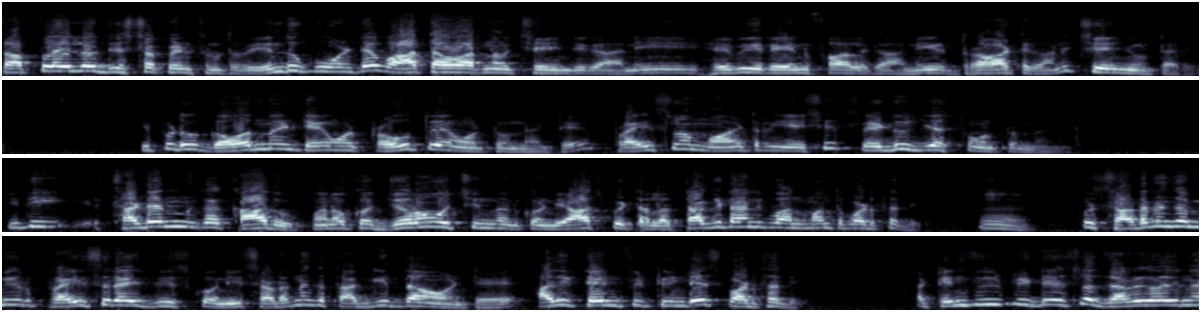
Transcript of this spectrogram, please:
సప్లైలో డిస్టర్బెన్స్ ఉంటుంది. ఎందుకు అంటే వాతావరణం చేంజ్ కానీ హెవీ రెయిన్ఫాల్ కానీ డ్రాట్ కానీ చేంజ్ ఉంటుంది. ఇప్పుడు గవర్నమెంట్ ఏమ ప్రభుత్వం ఏమంటుందంటే ప్రైస్లో మానిటర్ చేసి రెడ్యూస్ చేస్తూ ఉంటుంది అన్నట్టు ఇది సడన్గా కాదు. మన ఒక జ్వరం వచ్చింది అనుకోండి హాస్పిటల్లో తగ్గడానికి వన్ మంత్ పడుతుంది. ఉమ్, ఇప్పుడు సడన్గా మీరు ప్రైస్ రైజ్ తీసుకొని సడన్గా తగ్గిద్దామంటే అది టెన్ ఫిఫ్టీన్ డేస్ పడుతుంది. ఆ టెన్ ఫిఫ్టీన్ డేస్లో జరగవలసిన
